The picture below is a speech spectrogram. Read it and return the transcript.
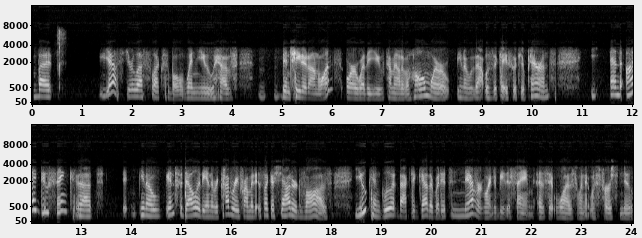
But yes, you're less flexible when you have been cheated on once or whether you've come out of a home where, you know, that was the case with your parents. And I do think that you know, infidelity and the recovery from it is like a shattered vase. You can glue it back together, but it's never going to be the same as it was when it was first new.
